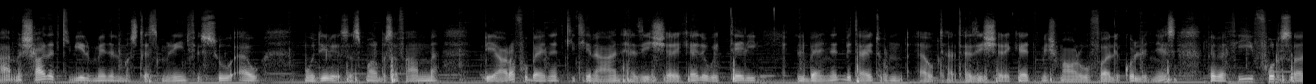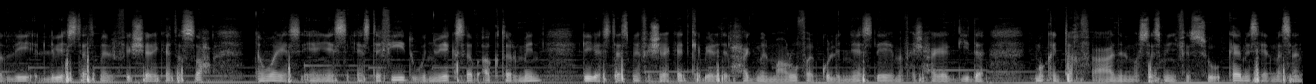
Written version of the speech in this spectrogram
مش عدد كبير من المستثمرين في السوق أو مدير الاستثمار بصفة عامة بيعرفوا بيانات كتيرة عن هذه الشركات وبالتالي البيانات بتاعتهم أو بتاعت هذه الشركات مش معروفة لكل الناس. فيبقى في فرصة اللي بيستثمر في الشركات الصح إن هو يستفيد وإنه يكسب أكتر من اللي بيستثمر في شركات كبيرة الحجم المعروفة لكل الناس اللي ما فيهاش حاجة جديدة ممكن تخفى عن المستثمرين في السوق. كمثال مثلا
